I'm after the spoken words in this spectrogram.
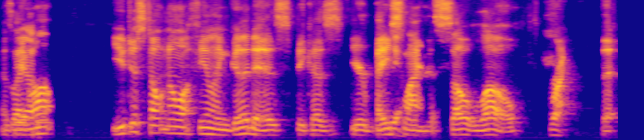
It's like, Yeah. well, you just don't know what feeling good is because your baseline is so low right. That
